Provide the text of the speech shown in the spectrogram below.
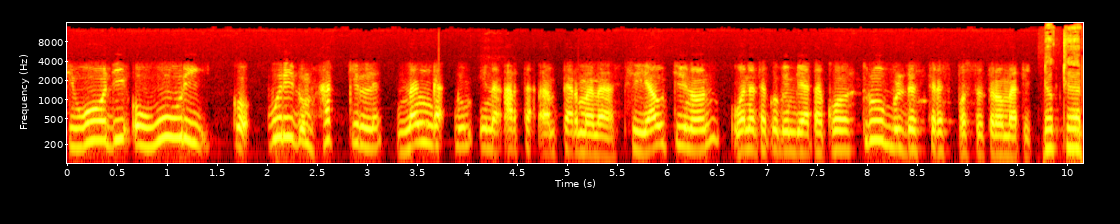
si woodi o wuuri ko ɓuri ɗum hakkille nanngat ɗum ina arta en permanence. Si yawti noon wonata ko ɓe mbiyata ko trouble de stress post traumatique docteur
